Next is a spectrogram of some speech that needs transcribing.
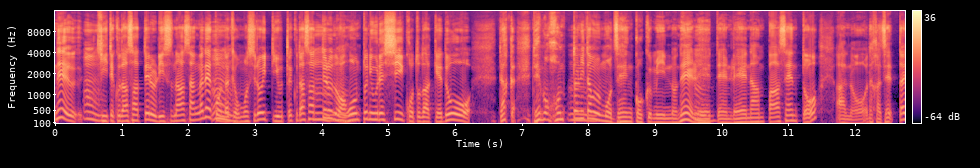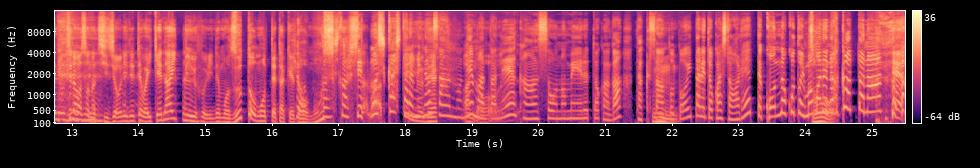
ね、ん。聞いてくださってるリスナーさんがね、こんだけ面白いって言ってくださってるのはうんうん本当に嬉しいことだけどだからでも本当に多分もう全国民のね、うん。0.0何パーセントあのだから絶対にうちらはそんな地上に出てはいけないっていうふうにねもうずっと思ってたけど、もしかしたらもしかしたら皆さんのねまたね感想のメールとかがたくさん届いたりとかして、あれってこんなこと今までなかったなって。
